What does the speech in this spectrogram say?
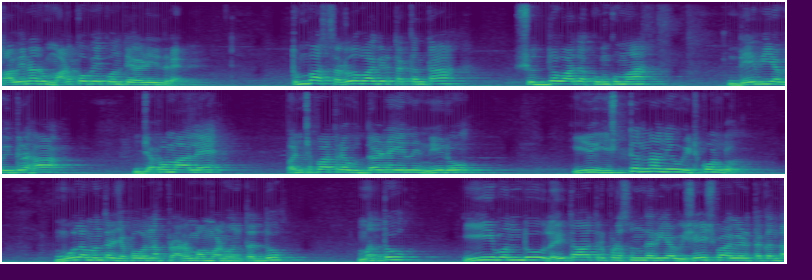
ತಾವೇನಾದ್ರು ಮಾಡ್ಕೋಬೇಕು ಅಂತ ಹೇಳಿದರೆ ತುಂಬ ಸರಳವಾಗಿರ್ತಕ್ಕಂಥ ಶುದ್ಧವಾದ ಕುಂಕುಮ, ದೇವಿಯ ವಿಗ್ರಹ, ಜಪಮಾಲೆ, ಪಂಚಪಾತ್ರೆ ಉದ್ದರಣೆಯಲ್ಲಿ ನೀರು, ಈ ಇಷ್ಟನ್ನು ನೀವು ಇಟ್ಕೊಂಡು ಮೂಲ ಮಂತ್ರ ಜಪವನ್ನು ಪ್ರಾರಂಭ ಮಾಡುವಂಥದ್ದು. ಮತ್ತು ಈ ಒಂದು ಲಲಿತಾ ತ್ರಿಪುರ ಸುಂದರಿಯ ವಿಶೇಷವಾಗಿರ್ತಕ್ಕಂಥ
